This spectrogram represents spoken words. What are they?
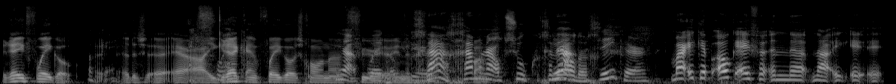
Ray Fuego. Oké. Eh, dus R-A-Y. En Fuego is gewoon eh, Ja, vuur Fuego, in het vuur. Graag, gaan we naar op zoek. Geweldig. Ja, zeker. Maar ik heb ook even een, eh, nou, ik,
